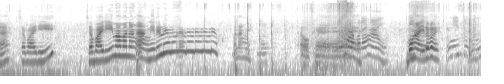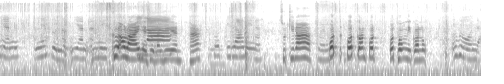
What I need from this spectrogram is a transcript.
ฮะสบายดีสบายดีมามานั่งอ่างนี่เร็วเร็วเร็วเร็วเร็วเร็วเร็วมานั่งนี่โอเคบ่ได้ให้บ่เลยอันนี้สุดนักเรียนอันนี้สุดนักเรียนอันนี้คือเอาลายเฉยสุดนักเรียนฮะชุดกีฬานี ชุดกีฬาปลดปลดก่อนปลดปลดธงนี่ก่อนลูกอื้อหือน่ะ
